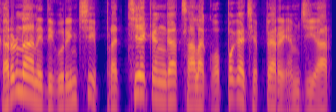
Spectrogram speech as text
కరుణానిధి గురించి ప్రత్యేకంగా చాలా గొప్పగా చెప్పారు ఎంజీఆర్.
